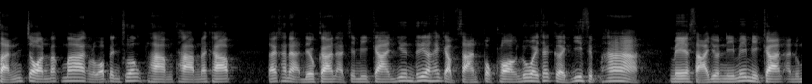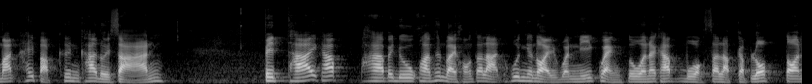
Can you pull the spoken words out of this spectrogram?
สัญจรมากๆ หรือว่าเป็นช่วงพรามไทม์นะครับ และขณะเดียวกันอาจจะมีการยื่นเรื่องให้กับศาลปกครองด้วยถ้าเกิด 25 เมษายนนี้ไม่มีการอนุมัติให้ปรับขึ้นค่าโดยสาร ปิดท้ายครับพาไปดูความเคลื่อนไหวของตลาดหุ้นกันหน่อยวันนี้แกว่งตัวนะครับบวกสลับกับลบตอน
